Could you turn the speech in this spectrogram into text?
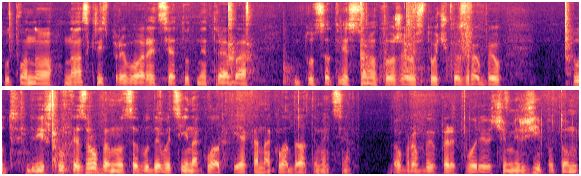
Тут воно наскрізь привариться, тут не треба. Тут, соответственно, теж ось точку зробив. Тут дві штуки зробимо, але це буде в оцій накладці, яка накладатиметься. Обробив перетворювачем іржі, потім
